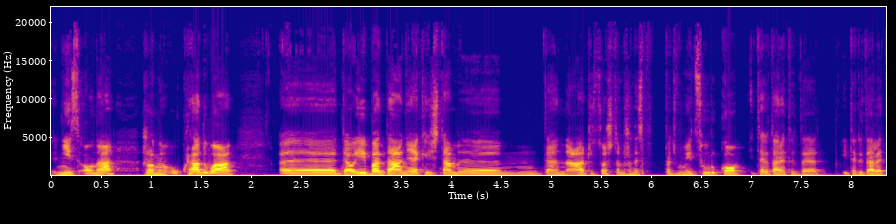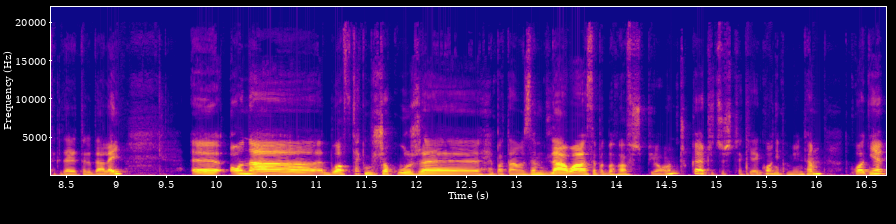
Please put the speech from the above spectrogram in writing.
nie jest ona, że ona ją ukradła, e, dał jej badania jakieś tam e, DNA czy coś tam, że ona jest prawdziwą córką i tak dalej, tak dalej, i tak dalej, tak dalej, tak dalej. E, ona była w takim szoku, że chyba tam zemdlała, zapadła w śpiączkę, czy coś takiego, nie pamiętam dokładnie.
